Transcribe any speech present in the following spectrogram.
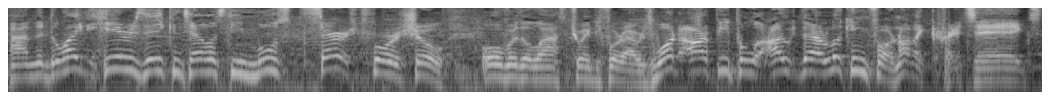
And the delight here is they can tell us the most searched for show over the last 24 hours. What are people out there looking for? Not the critics,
